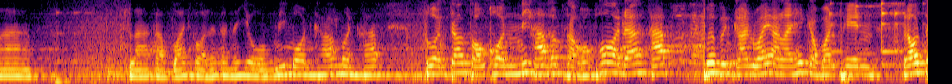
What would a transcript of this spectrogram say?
มา ลากลับวัดก่อนแล้วกันนะโยมนิมนต์ครับ นิมนต์ครับ ส่วนเจ้าสองคนนี่ครัคือบคำสั่งของพ่อนะ ครับ เพื่อเป็นการไว้อะไรให้กับวันเพ็ญเราจะ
